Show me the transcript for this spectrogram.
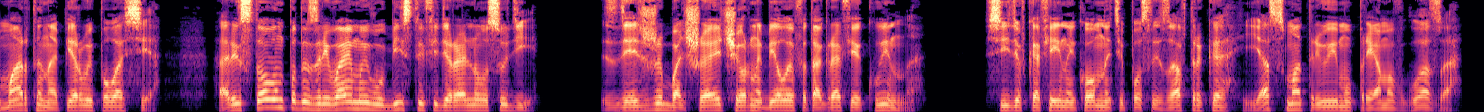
марта на первой полосе. Арестован подозреваемый в убийстве федерального судьи. Здесь же большая черно-белая фотография Куинна. Сидя в кофейной комнате после завтрака, я смотрю ему прямо в глаза.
